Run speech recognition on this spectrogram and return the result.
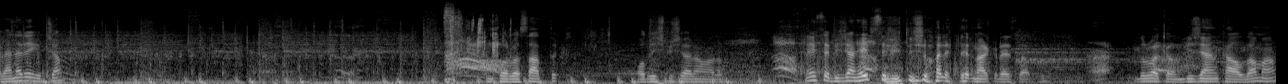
E ben nereye gideceğim? Şimdi torbası attık. O da hiçbir şey yaramadı. Neyse Bijan hepsi bitti şu aletlerin arkadaşlar. Dur bakalım Bijan kaldı ama.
